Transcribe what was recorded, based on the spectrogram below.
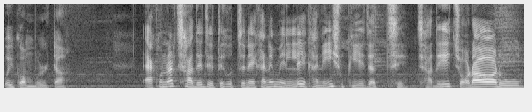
ওই কম্বলটা। এখন আর ছাদে যেতে হচ্ছে না। এখানে মেললে এখানেই শুকিয়ে যাচ্ছে। ছাদে চড়া রোদ।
